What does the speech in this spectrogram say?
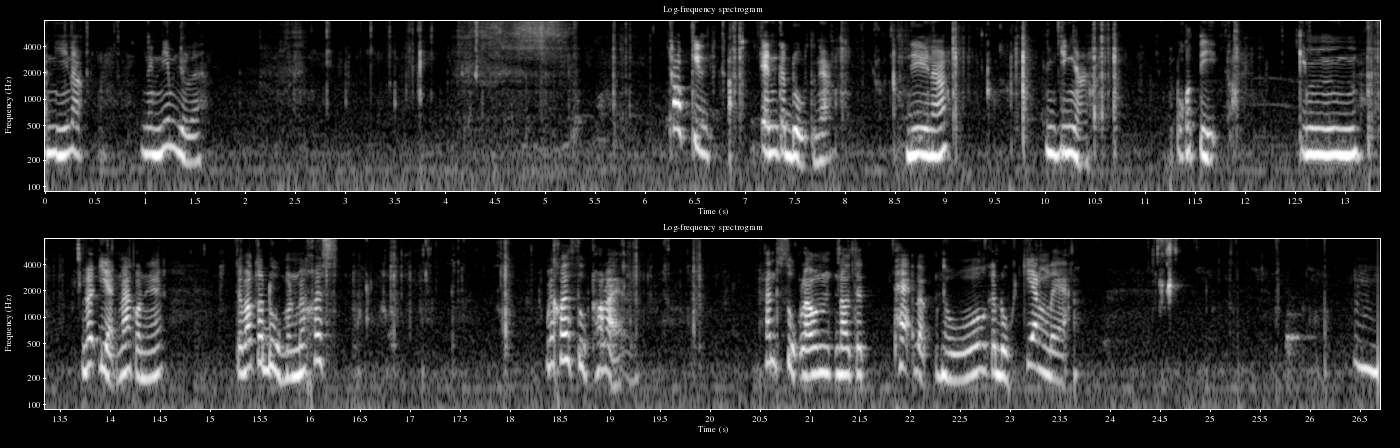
อันนี้น่ะ ยังนิ่มอยู่เลยชอบกินเอ็นกระดูกตัวเนี้ย ดีนะ จริงๆอะปกติ กินละเอียดมากกว่านี้ แต่ว่ากระดูกมันไม่ค่อย ไม่ค่อยสุกเท่าไหร่ถ้าสุกแล้วเราจะแทะแบบโหกระดูกเกี้ยงเลยอะอืม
